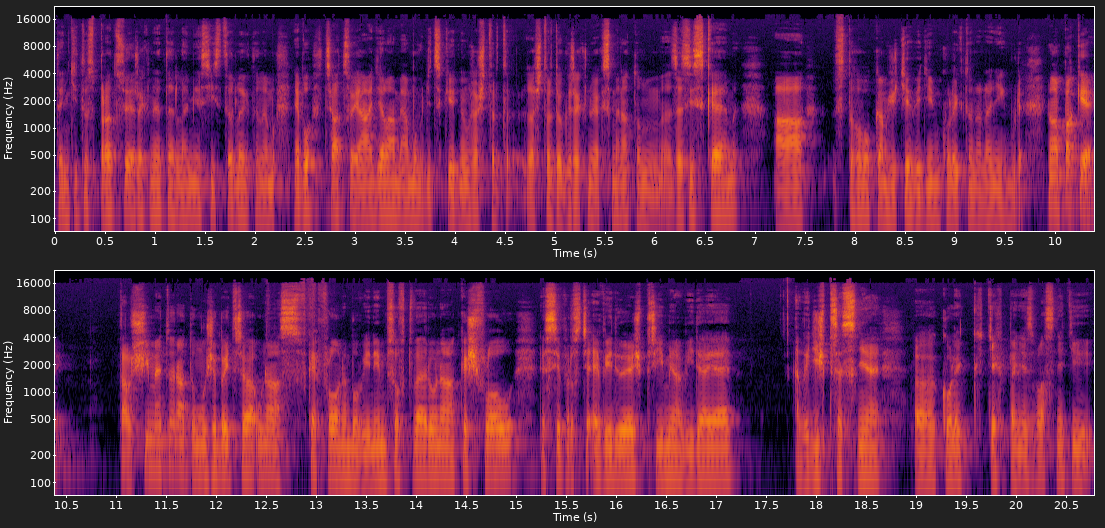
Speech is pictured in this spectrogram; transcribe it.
ten ti to zpracuje, řekne tenhle měsíc, tohle, tenhle, nebo třeba co já dělám, já mu vždycky jednou za, čtvrt, za čtvrtok řeknu, jak jsme na tom se ziskem a z toho okamžitě vidím, kolik to na daních bude. No a pak je Další metoda, to může být třeba u nás v Keflow nebo v jiném softwaru na Cashflow, kde si prostě eviduješ příjmy a výdaje a vidíš přesně, eh, kolik těch peněz vlastně ti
